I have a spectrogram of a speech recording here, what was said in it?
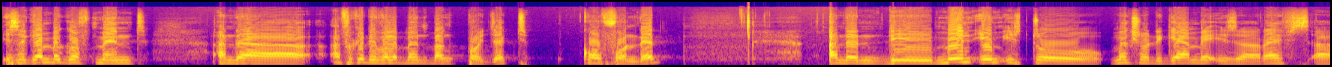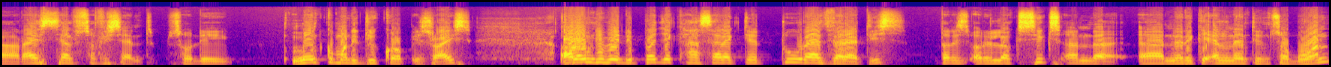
is a Gambia government and uh, Africa Development Bank project, co-funded. And then the main aim is to make sure the Gambia is a rice, uh, rice self-sufficient. So the main commodity crop is rice. Along the way, the project has selected two rice varieties, that is Orylux 6 and uh, uh, Nerica L19 sub 1.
